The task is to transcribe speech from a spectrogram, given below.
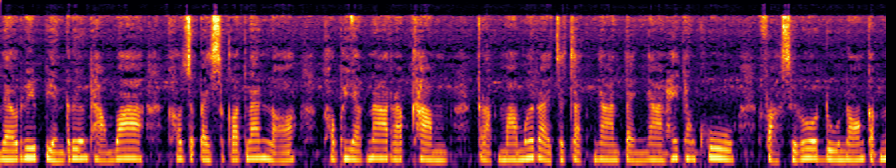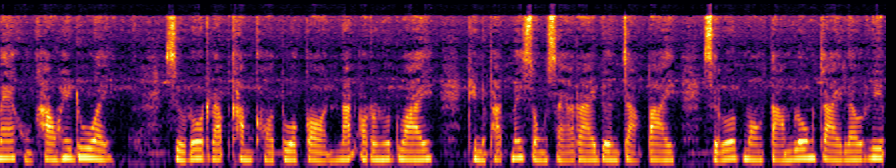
แล้วรีบเปลี่ยนเรื่องถามว่าเขาจะไปสกอตแลนด์เหรอ เขาพยักหน้ารับคำกลับมาเมื่อไหร่จะจัดงานแต่งงานให้ทั้งคู่ ฝากสิโรธดูน้องกับแม่ของเขาให้ด้วย สิโรธรับคำขอตัวก่อน นัดอรนุชไว้ ธินพัฒน์ไม่สงสัยอะไรเดินจากไป สิโรธมองตามโล่งใจแล้วรีบ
